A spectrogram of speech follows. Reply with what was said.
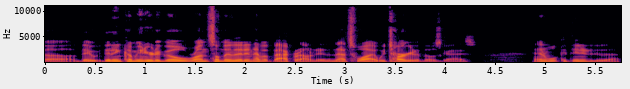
Uh, they they didn't come in here to go run something they didn't have a background in, and that's why we targeted those guys, and we'll continue to do that.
